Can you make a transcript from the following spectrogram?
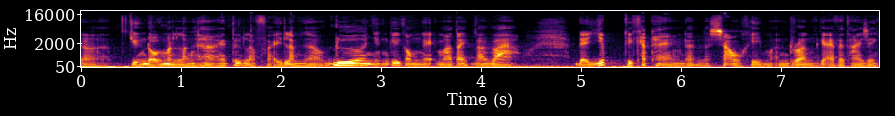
uh, chuyển đổi mình lần hai tức là phải làm sao đưa những cái công nghệ martech đó vào để giúp cái khách hàng đó là sau khi mà anh run cái advertising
